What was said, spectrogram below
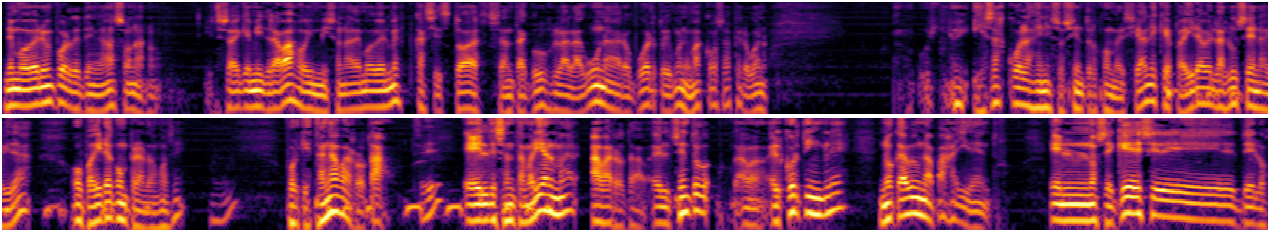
de moverme por determinadas zonas, ¿no? Sabes que mi trabajo y mi zona de moverme es casi toda Santa Cruz, La Laguna, aeropuerto y bueno, y más cosas, pero bueno. Uy, y esas colas en esos centros comerciales que para ir a ver las luces de Navidad o para ir a comprar, don José. Porque están abarrotados. Sí. El de Santa María del Mar, abarrotado. El centro, ah, el corte inglés, no cabe una paja allí dentro. El no sé qué ese de, de los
